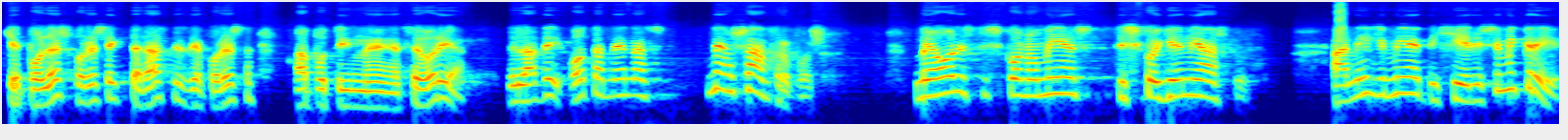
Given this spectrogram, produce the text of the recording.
και πολλές φορές έχει τεράστιες διαφορές από την ε, θεωρία. Δηλαδή όταν ένας νέος άνθρωπος με όλες τις οικονομίες της οικογένειάς του ανοίγει μια επιχείρηση μικρή,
